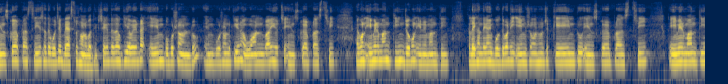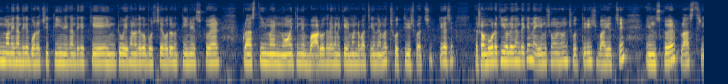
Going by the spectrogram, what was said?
এন স্কোয়ার প্লাস থ্রি এর সাথে বলছে ব্যস্ত সমানুপাতিক। সেক্ষেত্রে দেখো কী হবে এটা m proportional to m proportional কী না? ওয়ান বাই হচ্ছে এন স্কোয়ার প্লাস থ্রি এখন এম এর মান তিন, যখন এন এর মান তিন, তাহলে এখান থেকে আমি বলতে পারি এম সমান হচ্ছে k into n square plus three তো এম এর মান তিন মানে এখান থেকে বসাচ্ছি তিন, এখান থেকে কে ইন্টু এখানে দেখো বসছে কত? তিনের স্কোয়ার প্লাস তিন মানে নয়, তিনে বারো, তাহলে এখানে কে এর মানটা পাচ্ছি, এখানে আমরা ছত্রিশ পাচ্ছি, ঠিক আছে? তো সম্পর্কটা কী হলো এখান থেকে? না এম সমান ছত্রিশ বাই হচ্ছে এন স্কোয়ার প্লাস থ্রি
